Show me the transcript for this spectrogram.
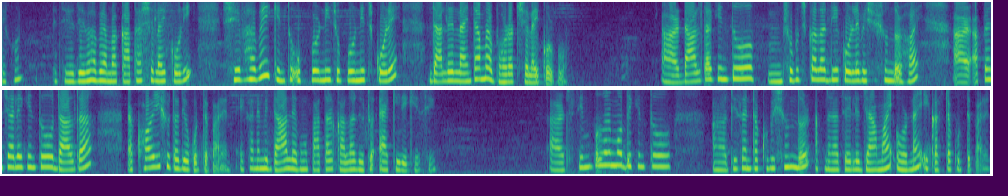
দেখুন যে যেভাবে আমরা কাঁথা সেলাই করি, সেভাবেই কিন্তু উপর নিচ উপর নিচ করে ডালের লাইনটা আমরা ভরাট সেলাই করব। আর ডালটা কিন্তু সবুজ কালার দিয়ে করলে বেশি সুন্দর হয়। আর আপনারা চাইলে কিন্তু ডালটা খয়েরি সুতা দিয়েও করতে পারেন। এখানে আমি ডাল এবং পাতার কালার দুটো একই রেখেছি। আর সিম্পলের মধ্যে কিন্তু ডিজাইনটা খুবই সুন্দর। আপনারা চাইলে জামায় ওড়নায় এই কাজটা করতে পারেন।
